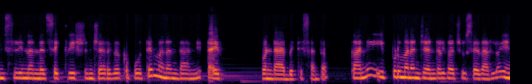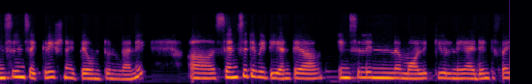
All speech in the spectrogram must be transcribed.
ఇన్సులిన్ అన్నది సెక్రీషన్ జరగకపోతే మనం దాన్ని టైప్ వన్ డయాబెటీస్ అంటాం. కానీ ఇప్పుడు మనం జనరల్గా చూసే దాంట్లో ఇన్సులిన్ సెక్రీషన్ అయితే ఉంటుంది కానీ సెన్సిటివిటీ అంటే ఆ ఇన్సులిన్ మాలిక్యూల్ని ఐడెంటిఫై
